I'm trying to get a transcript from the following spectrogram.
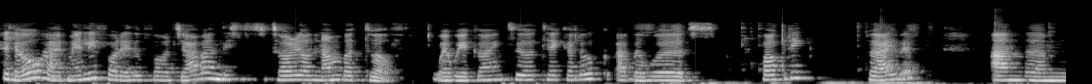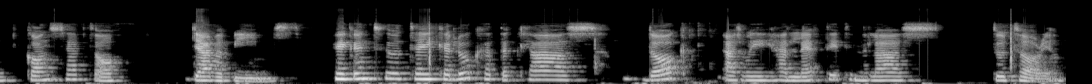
Hello, I'm Ellie for Edu4Java and this is tutorial number 12 where we're going to take a look at the words public, private and the um, concept of Java beans. We're going to take a look at the class dog as we had left it in the last tutorial.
